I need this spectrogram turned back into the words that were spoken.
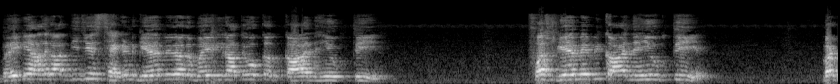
ब्रेक यहाँ लगा दीजिए सेकंड गियर पे भी अगर ब्रेक लगाते हो कार नहीं उगती। फ़र्स्ट गियर में भी कार नहीं उगती। बट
